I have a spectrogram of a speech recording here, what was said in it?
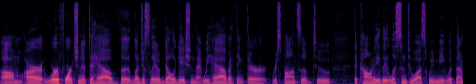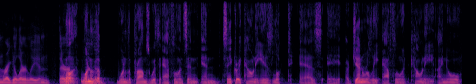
um, are, we're fortunate to have the legislative delegation that we have. I think they're responsive to the county. They listen to us. We meet with them regularly, and they're well. One they're of good. the one of the problems with affluence, and, and St. Croix County is looked as a, a generally affluent county. I know,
